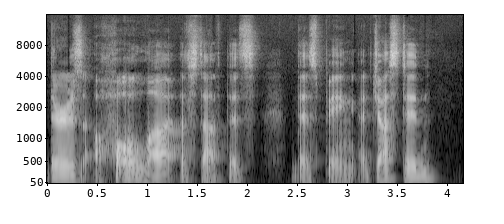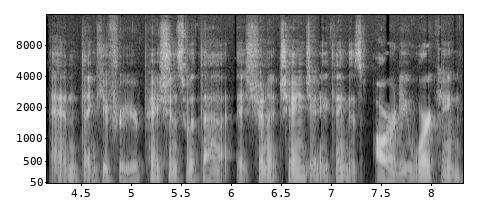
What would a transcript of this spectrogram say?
there's a whole lot of stuff that's that's being adjusted and thank you for your patience with that. It shouldn't change anything that's already working,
